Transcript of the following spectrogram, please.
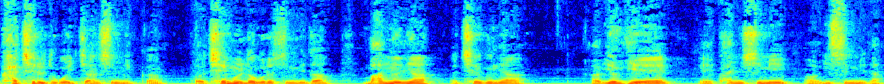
가치를 두고 있지 않습니까? 어, 재물도 그렇습니다. 많느냐, 적으냐, 어, 여기에 관심이 어, 있습니다.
